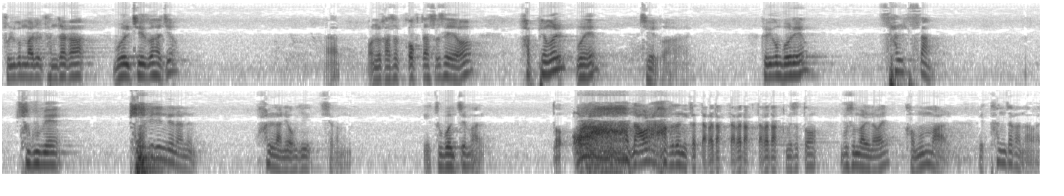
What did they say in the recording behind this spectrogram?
붉은 말을 탄 자가 뭘 제거하죠? 아, 오늘 가서 꼭 다 쓰세요. 화평을 뭐예요? 제거. 그리고 뭐래요? 살상. 죽음의 피비린내 나는 환란이 오기 시작합니다. 두 번째 말. 또 오라 나오라 그러니까 따가닥 따가닥 따가닥 하면서 또 무슨 말이 나와요? 검은 말. 탄자가 나와요.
